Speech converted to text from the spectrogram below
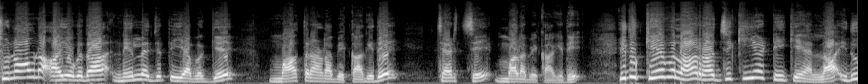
ಚುನಾವಣಾ ಆಯೋಗದ ನಿರ್ಲಜ್ಜತೆಯ ಬಗ್ಗೆ ಮಾತನಾಡಬೇಕಾಗಿದೆ, ಚರ್ಚೆ ಮಾಡಬೇಕಾಗಿದೆ. ಇದು ಕೇವಲ ರಾಜಕೀಯ ಟೀಕೆ ಅಲ್ಲ, ಇದು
